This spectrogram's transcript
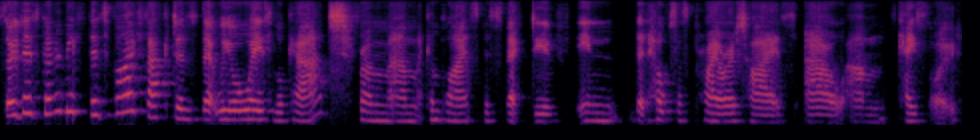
So there's going to be there's five factors that we always look at from um, a compliance perspective in that helps us prioritise our um, caseload.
